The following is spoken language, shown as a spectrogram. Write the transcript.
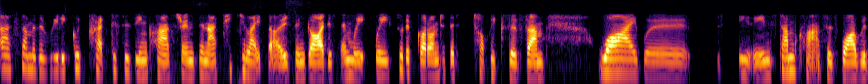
are some of the really good practices in classrooms and articulate those and guide us. And we, we sort of got onto the topics of um, why were, in some classes, why was,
